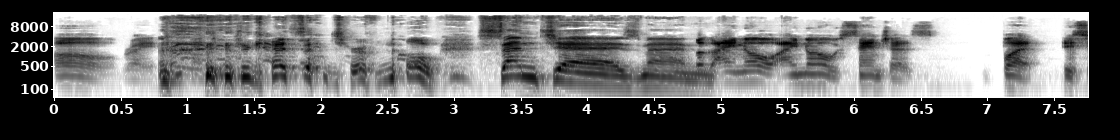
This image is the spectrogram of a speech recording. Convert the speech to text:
Oh, right. the guy said, "No, Sanchez, man." Look, I know, I know Sanchez, but this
